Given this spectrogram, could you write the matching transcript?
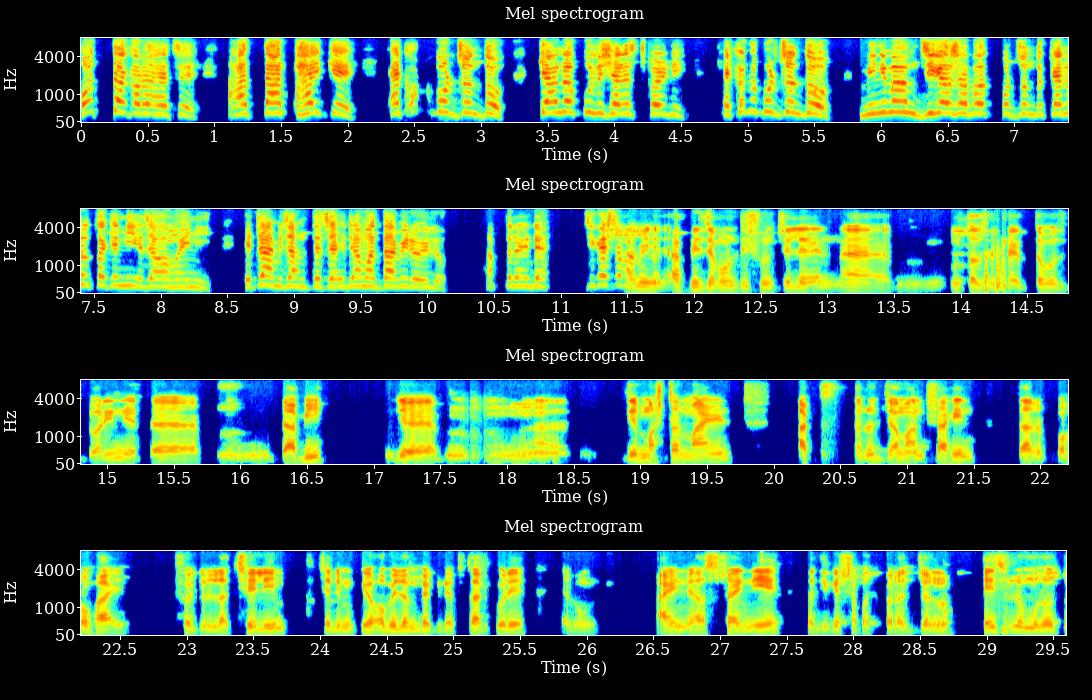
হত্যা করা হয়েছে আর তার ভাইকে এখনও পর্যন্ত কেন পুলিশ অ্যারেস্ট করেনি? এখনও পর্যন্ত মিনিমাম জিজ্ঞাসাবাদ পর্যন্ত কেন তাকে নিয়ে যাওয়া হয়নি? এটা আমি জানতে চাই এটা আমার দাবি রইল। আপনারা এটা জিজ্ঞাসাবাদ আমি আপনি যেমনটি শুনছিলেন আহ, উম, ফেরদৌস ডরিনের দাবি যে যে মাস্টার মাইন্ড আখতারুজ্জামান শাহিন, তার বড় ভাই শহীদুল্লাহ সেলিম, সেলিমকে অবিলম্বে গ্রেফতার করে এবং আইনের আশ্রয় নিয়ে তা জিজ্ঞাসাবাদ করার জন্য। এই ছিল মূলত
